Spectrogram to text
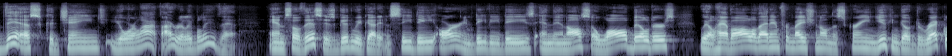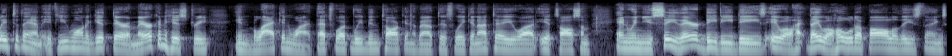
This could change your life. I really believe that. And so this is good. We've got it in CD or in DVDs. And then also WallBuilders. We'll have all of that information on the screen. You can go directly to them if you want to get their American history in black and white. That's what we've been talking about this week. And I tell you what, it's awesome. And when you see their DVDs, it will ha- they will hold up all of these things,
